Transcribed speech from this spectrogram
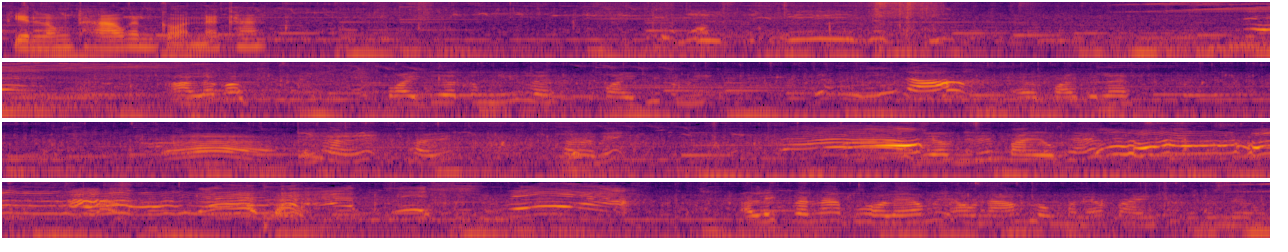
เปลี่ยนรองเท้ากันก่อนนะคะอะ แล้วก็ปล่อยเรือตรงนี้เลย ปล่อยที่ตรงนี้ นี่เนาะเออปล่อยไปเลย อ่านี่ถ่ายนี่ถ่ายนี่ถ่ายแบบนี้ เดี๋ยวจะได้ไปโอเค อเล็กซานดราพอแล้วไม่เอาน้ำลงมาแล้วไปเร็วๆ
